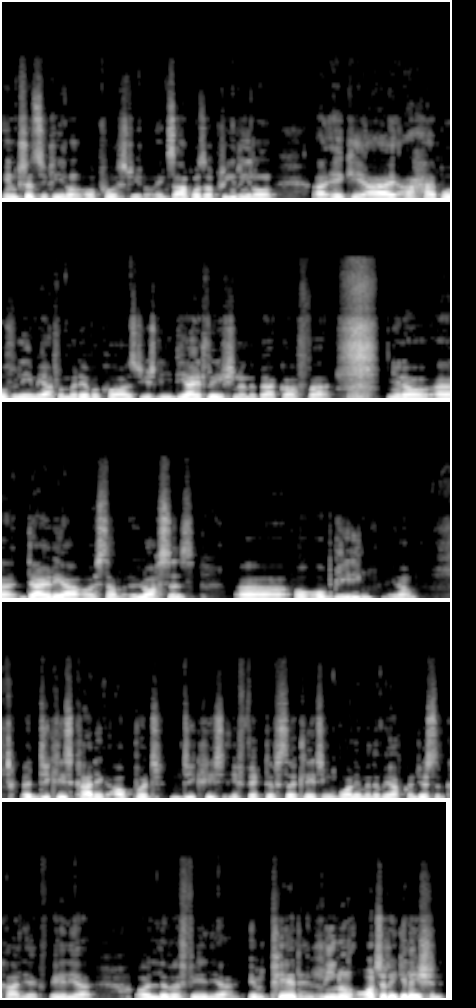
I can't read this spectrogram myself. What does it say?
Intrinsic renal or post-renal. Examples of pre-renal uh, AKI are hypovolemia from whatever cause, usually dehydration on the back of, uh, you know, uh, diarrhea or some losses uh, or, or bleeding, you know a decreased cardiac output, decreased effective circulating volume in the way of congestive cardiac failure or liver failure, impaired renal autoregulation,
